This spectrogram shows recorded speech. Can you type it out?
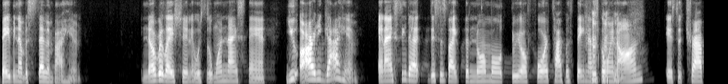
baby number 7 by him. No relation, it was a one-night stand. You already got him, and I see that this is, like, the normal 304 type of thing that's going on, is to trap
